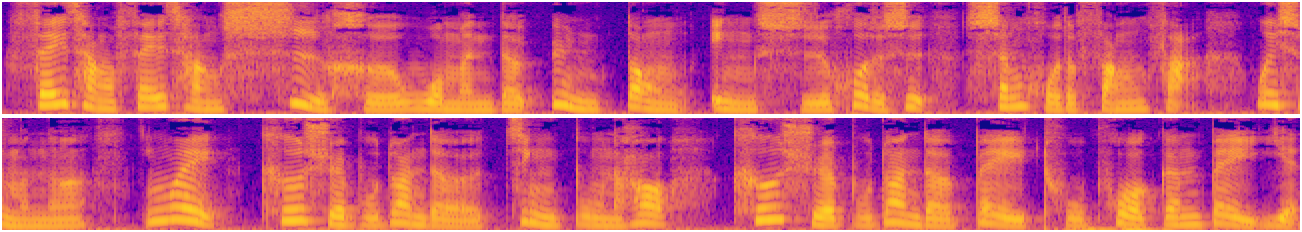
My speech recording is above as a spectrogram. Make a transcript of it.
非常非常适合我们的运动、饮食或者是生活的方法，为什么呢？因为科学不断的进步，然后。科学不断的被突破跟被研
